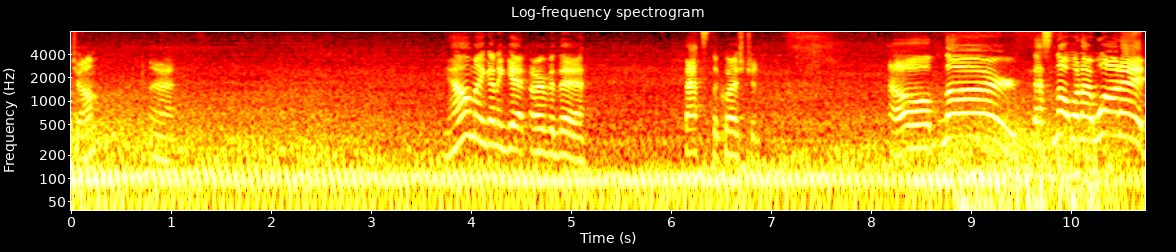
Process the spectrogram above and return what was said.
Jump? Alright. How am I gonna get over there? That's the question. Oh, no! That's not what I wanted!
